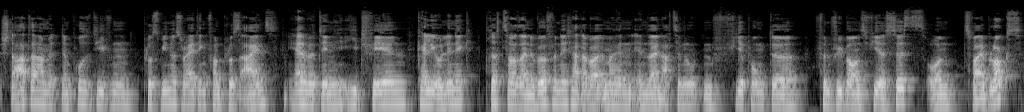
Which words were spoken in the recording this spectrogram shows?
Starter mit einem positiven Plus-Minus-Rating von plus 1. Er wird den Heat fehlen. Kelly Olynyk trifft zwar seine Würfe nicht, hat aber immerhin in seinen 18 Minuten 4 Punkte, 5 Rebounds, 4 Assists und 2 Blocks.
